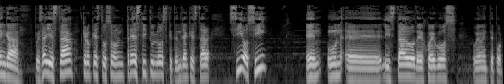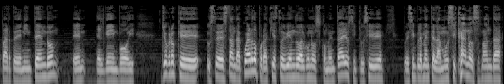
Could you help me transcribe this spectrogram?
Venga, pues ahí está. Creo que estos son tres títulos que tendrían que estar sí o sí en un eh, listado de juegos, obviamente por parte de Nintendo, en el Game Boy. Yo creo que ustedes están de acuerdo. Por aquí estoy viendo algunos comentarios, inclusive pues simplemente la música nos manda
